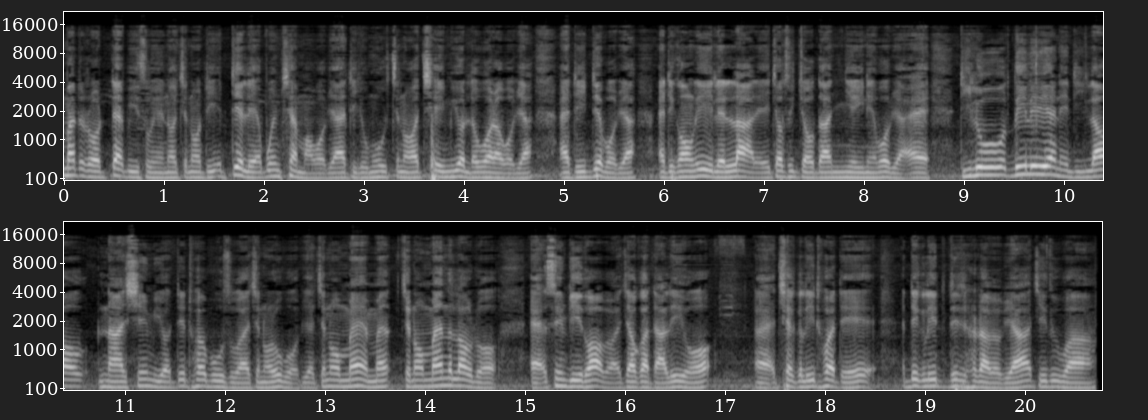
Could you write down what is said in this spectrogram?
မှတ်တော်တော်တက်ပြီဆိုရင်တော့ကျွန်တော်ဒီအတစ်လေအပွင့်ဖြတ်မှာပေါ့ဗျာဒီလိုမျိုးကျွန်တော်ချိန်ပြီးတော့လောက်ရတာပေါ့ဗျာအဲဒီတစ်ပေါ့ဗျာအဲဒီကောင်လေးတွေလည်းလှတယ်ကြောက်စီကြောက်သားငြိမ်နေပေါ့ဗျာအဲဒီလိုအသေးလေးရနေဒီလောက်အနာရှင်းပြီးတော့တစ်ထွက်ဖို့ဆိုတာကျွန်တော်တို့ပေါ့ဗျာကျွန်တော်မန်းမန်းကျွန်တော်မန်းတဲ့လောက်တော့အဲအဆင်ပြေသွားပါဗျာအကြောက်ကဒါလေးရောအဲအချက်ကလေးထွက်တယ်အတစ်ကလေးတစ်ထွက်တာပဲဗျာကျေးဇူးပါ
